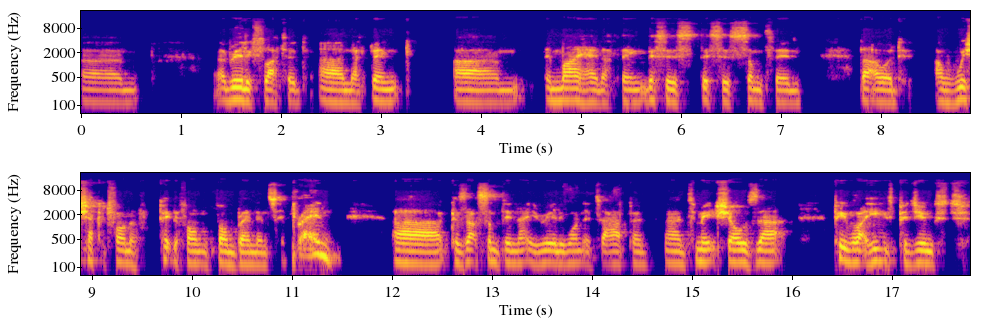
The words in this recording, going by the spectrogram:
um, uh, really flattered, and I think um, in my head, I think this is this is something that I would I wish I could phone pick the phone phone Brendan and say Bren because uh, that's something that he really wanted to happen and to me it shows that people that he's produced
